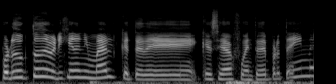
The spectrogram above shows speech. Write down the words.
producto de origen animal que te dé que sea fuente de proteína.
